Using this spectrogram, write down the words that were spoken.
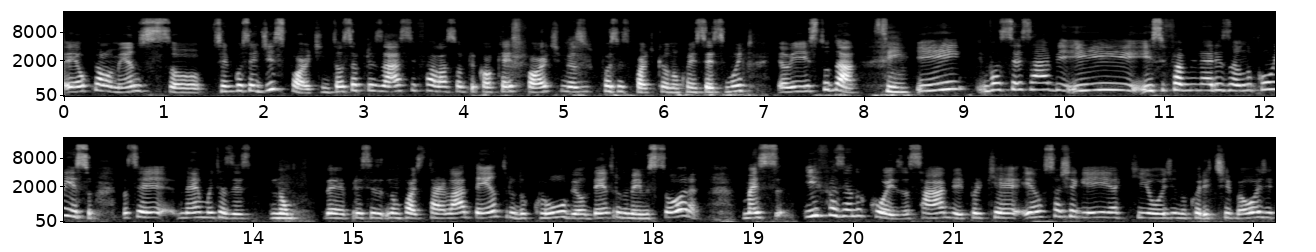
Eu, pelo menos, sou, sempre gostei de esporte, então se eu precisasse falar sobre qualquer esporte, mesmo que fosse um esporte que eu não conhecesse muito, eu ia estudar. Sim. E você sabe sabe? E, e se familiarizando com isso. Você, né, muitas vezes não é, precisa, não pode estar lá dentro do clube ou dentro de uma emissora, mas ir fazendo coisas, sabe? Porque eu só cheguei aqui hoje no Curitiba hoje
